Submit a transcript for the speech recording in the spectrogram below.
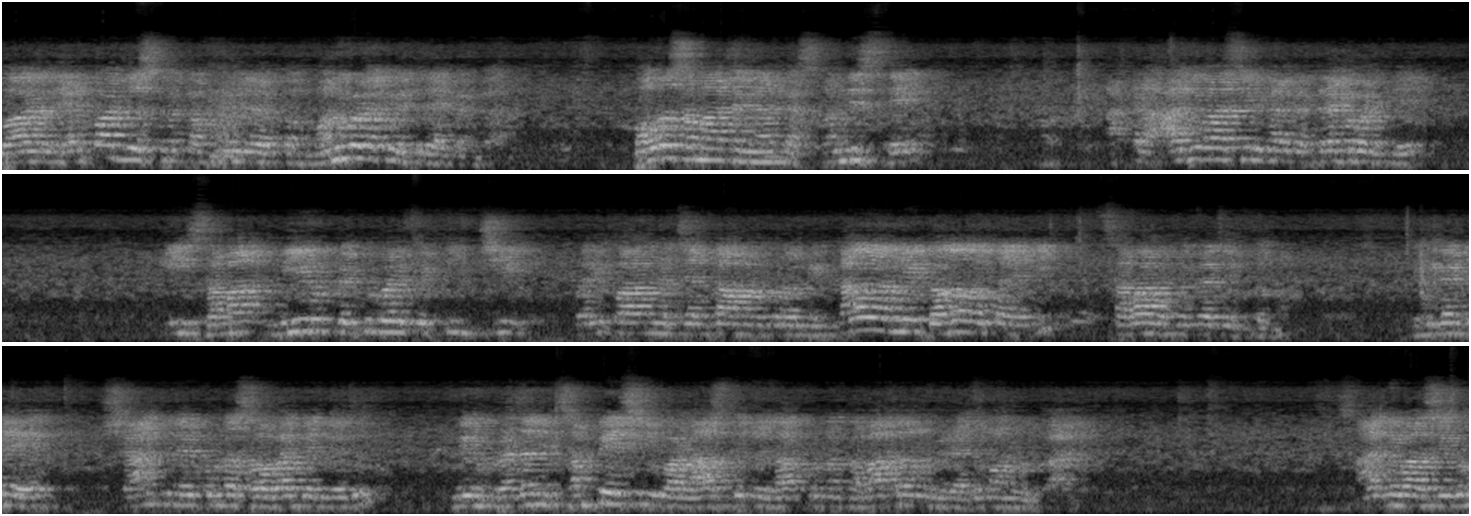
వాళ్ళు ఏర్పాటు చేస్తున్న కంపెనీల యొక్క మనుగడకు వ్యతిరేకంగా పౌర సమాజం కనుక స్పందిస్తే అక్కడ ఆదివాసీలు కనుక తిరగబడితే ఈ సమా మీరు పెట్టుబడి పెట్టించి పరిపాలన చేద్దామనుకున్న మీ కళలన్నీ దొరలవుతాయని సభాముఖంగా చెప్తున్నాం ఎందుకంటే శాంతి లేకుండా సౌభాగ్యం లేదు. మీరు ప్రజల్ని చంపేసి వాళ్ళ ఆస్తుల్ని లాక్కున్నంత మాత్రం మీరు యజమానులు కాదు. ఆదివాసీలు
